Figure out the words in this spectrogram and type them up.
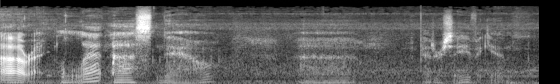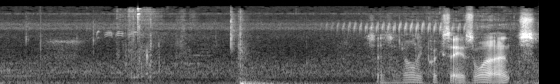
alright, let us now... Uh, better save again. Since it only quick saves once.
